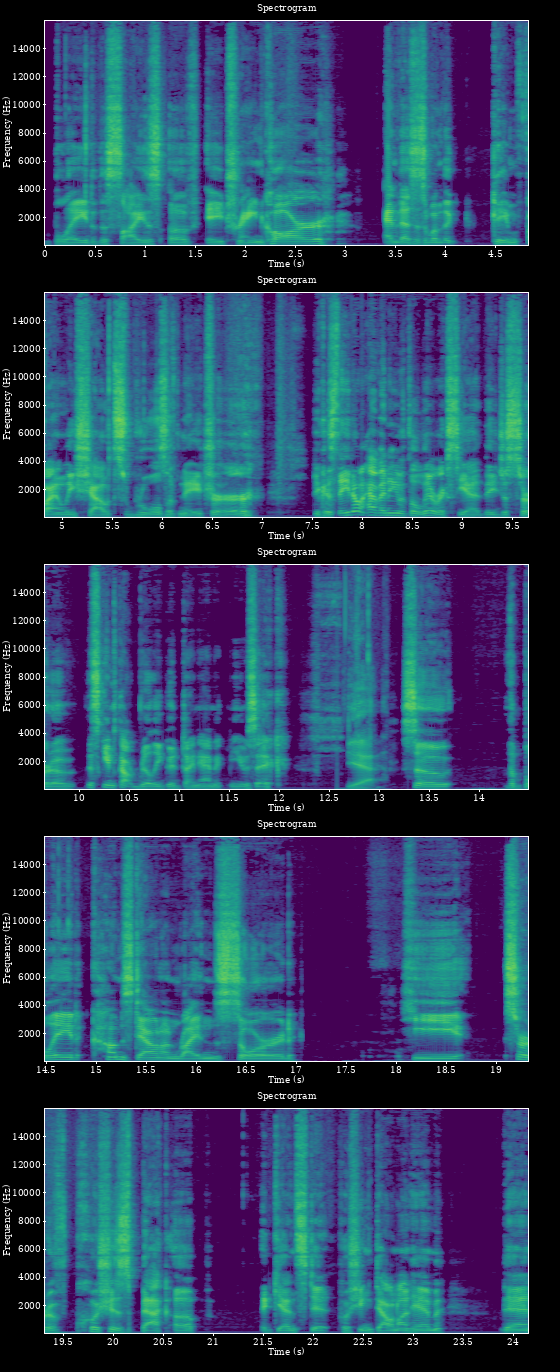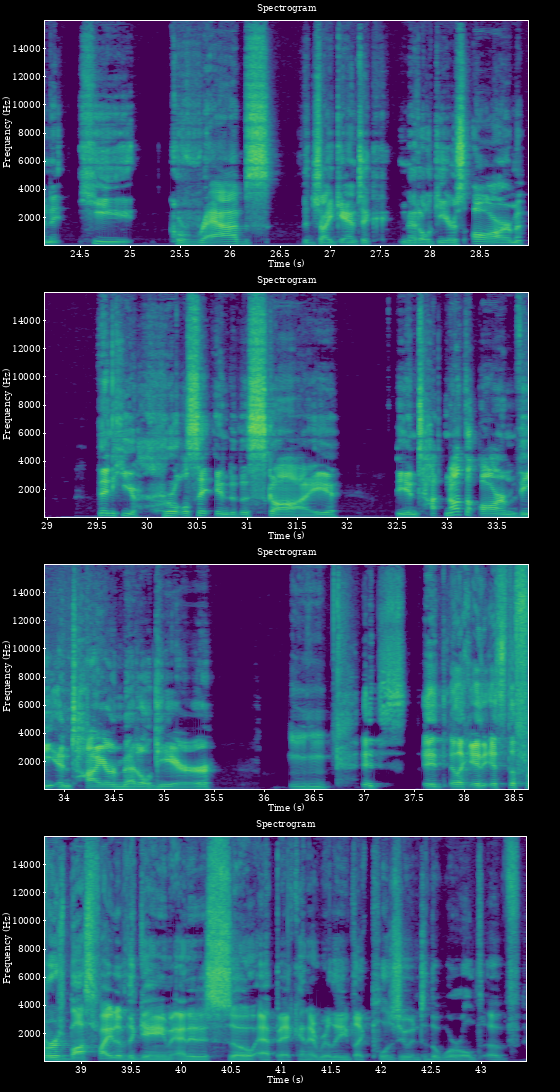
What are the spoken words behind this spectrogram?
blade the size of a train car. And this is when the game finally shouts rules of nature. Because they don't have any of the lyrics yet. They just sort of this game's got really good dynamic music. Yeah. So the blade comes down on Raiden's sword. He sort of pushes back up against it, pushing down on him. Then he grabs the gigantic Metal Gear's arm. Then he hurls it into the sky. The entire, not the arm, the entire Metal Gear. hmm It's it like it, it's the first boss fight of the game, and it is so epic, and it really like pulls you into the world of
